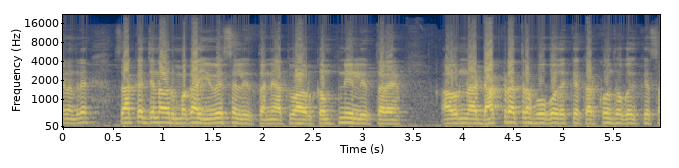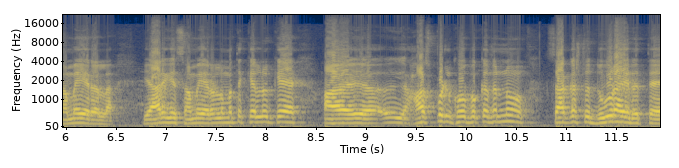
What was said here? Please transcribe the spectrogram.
ಏನಂದರೆ, ಸಾಕಷ್ಟು ಜನ ಅವ್ರ ಮಗ ಯು ಎಸ್ ಅಲ್ಲಿ ಇರ್ತಾನೆ ಅಥವಾ ಅವ್ರ ಕಂಪ್ನಿಯಲ್ಲಿ ಇರ್ತಾರೆ ಅವ್ರನ್ನ ಡಾಕ್ಟರ್ ಹತ್ರ ಹೋಗೋದಕ್ಕೆ, ಕರ್ಕೊಂಡು ಹೋಗೋದಕ್ಕೆ ಸಮಯ ಇರಲ್ಲ. ಯಾರಿಗೆ ಸಮಯ ಇರಲ್ಲ, ಮತ್ತು ಕೆಲವಕ್ಕೆ ಹಾಸ್ಪಿಟ್ಲ್ಗೆ ಹೋಗ್ಬೇಕಂದ್ರೂ ಸಾಕಷ್ಟು ದೂರ ಇರುತ್ತೆ.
